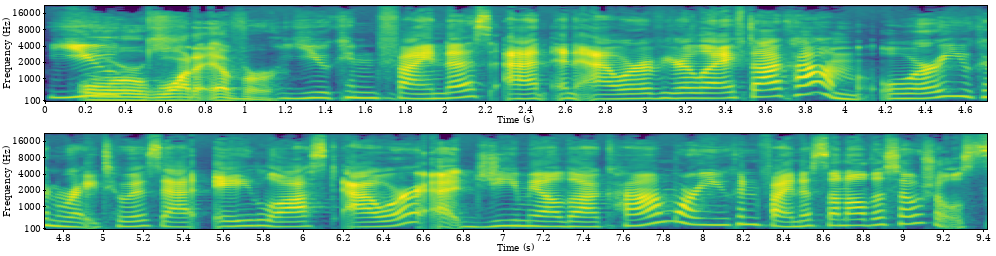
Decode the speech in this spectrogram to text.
You or whatever? You can find us at an hourofyourlife.com or you can write to us at a lost hour at gmail.com or you can find us on all the socials.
